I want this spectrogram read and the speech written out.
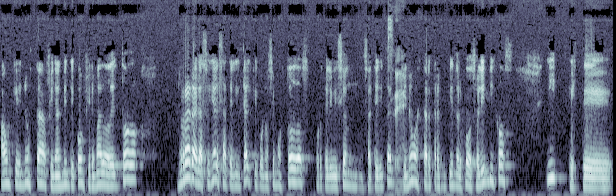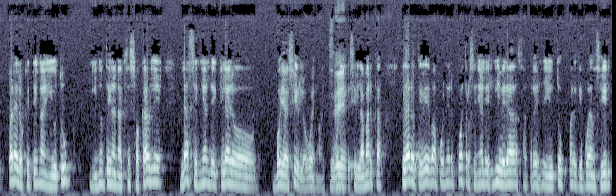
aunque no está finalmente confirmado del todo. Rara la señal satelital que conocemos todos por televisión satelital, que no va a estar transmitiendo los Juegos Olímpicos. Y este, para los que tengan YouTube y no tengan acceso a cable, la señal de Claro voy a decirlo, bueno, te voy a decir la marca, Claro TV va a poner cuatro señales liberadas a través de YouTube para que puedan seguir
